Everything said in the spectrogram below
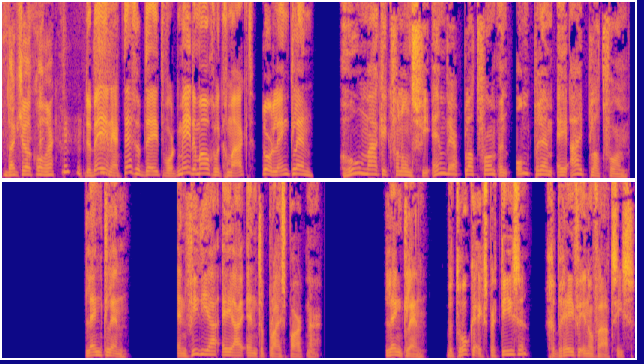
Dankjewel, Connor. De BNR Tech Update wordt mede mogelijk gemaakt door Lenklen. Hoe maak ik van ons VMware-platform een on-prem AI-platform? Lenklen, NVIDIA AI Enterprise Partner. Lenklen, betrokken expertise, gedreven innovaties.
